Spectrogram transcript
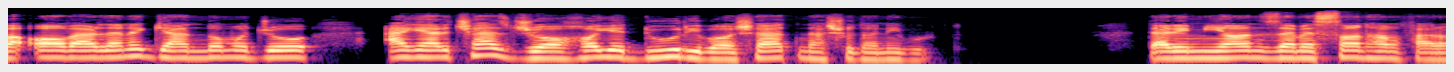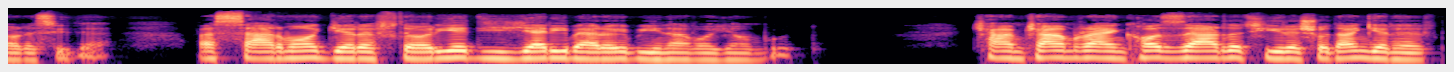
و آوردن گندم و جو اگرچه از جاهای دوری باشد نشدنی بود. در این میان زمستان هم فرا رسیده و سرما گرفتاری دیگری برای بینوایان بود. کم کم رنگ ها زرد و تیره شدن گرفت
